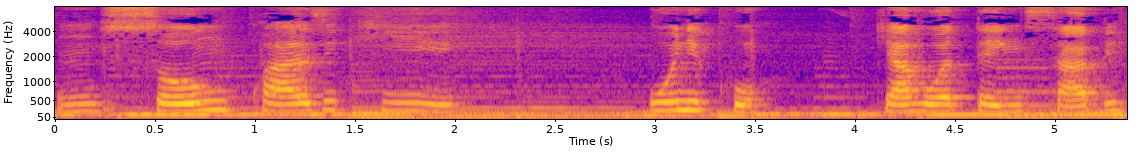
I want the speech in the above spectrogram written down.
Um som quase que único que a rua tem, sabe?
